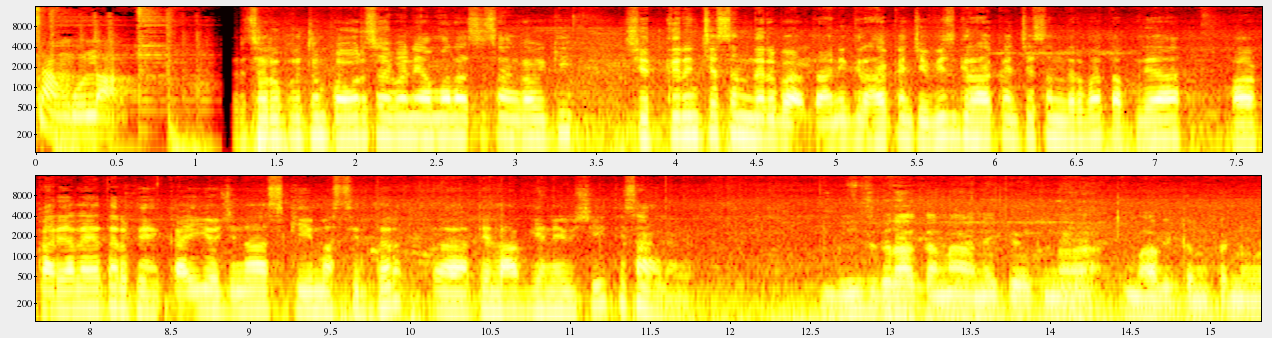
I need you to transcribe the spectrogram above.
सांगोला. तर सर्वप्रथम पवार साहेबांनी आम्हाला असं सांगावं की शेतकऱ्यांच्या संदर्भात आणि ग्राहकांच्या वीज ग्राहकांच्या संदर्भात आपल्या अ, कार्यालयातर्फे काही योजना स्कीम असतील तर अ, ते लाभ घेण्याविषयी ते सांगावे. वीज ग्राहकांना अनेक योजना महावितरणकडनं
